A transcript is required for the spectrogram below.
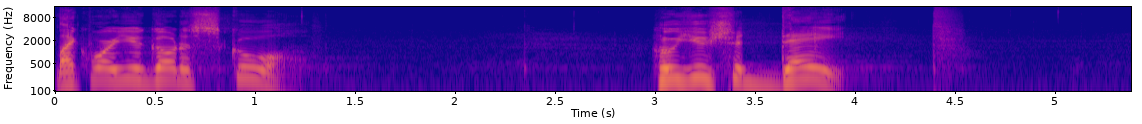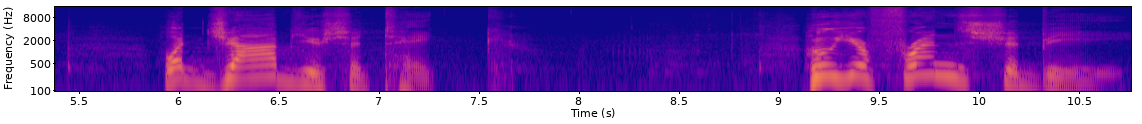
like where you go to school, who you should date, what job you should take, who your friends should be,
